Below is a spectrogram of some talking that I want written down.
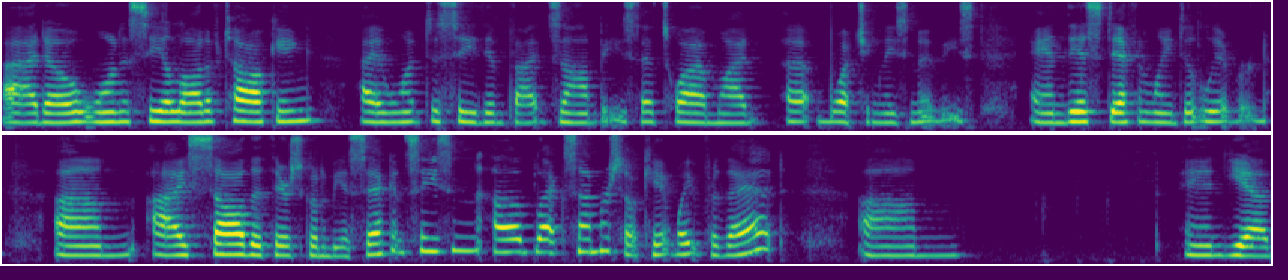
I don't want to see a lot of talking. I want to see them fight zombies. That's why I'm uh, watching these movies. And this definitely delivered. Um, I saw that there's going to be a second season of Black Summer, so I can't wait for that. Um, and yeah,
